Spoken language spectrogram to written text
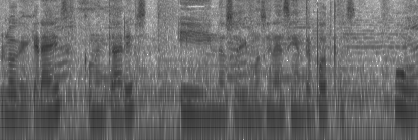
lo que queráis, comentarios. Y nos oímos en el siguiente podcast. Uh.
